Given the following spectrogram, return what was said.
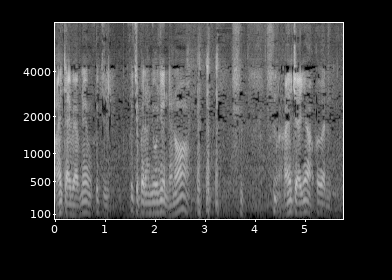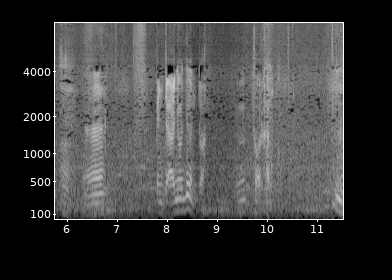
หายใจแบบนี้มันคือจะคือจะเป็นอายุยืนแต่เนาะหายใจเนี่ยเพื่อนอ่าเป็นแต่อายุยืนตัวอืมโทษครับอืม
